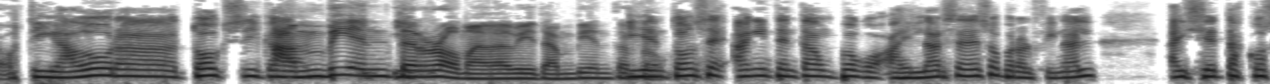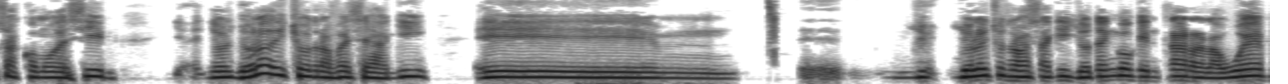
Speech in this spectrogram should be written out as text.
hostigadora, tóxica. Ambiente Roma, David, ambiente Y entonces han intentado un poco aislarse de eso, pero al final hay ciertas cosas como decir, yo, yo lo he dicho otras veces aquí, eh, yo, lo he dicho otras veces aquí, yo tengo que entrar a la web,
